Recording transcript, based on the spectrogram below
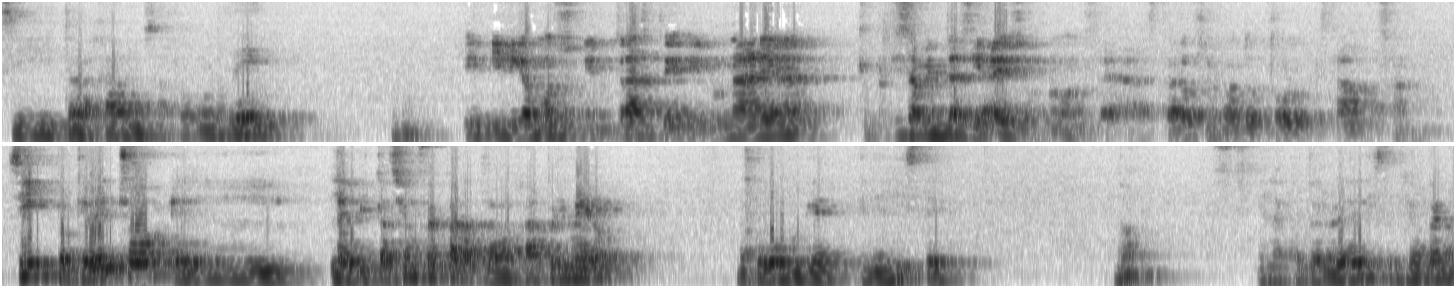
sí trabajamos a favor de. Y, y, digamos, entraste en un área que precisamente hacía eso, ¿no? O sea, estar observando todo lo que estaba pasando. Sí, porque de hecho la invitación fue para trabajar primero, me acuerdo muy bien, en el ISTE, ¿no? En la Contraloría del ISTE. Dijeron, bueno,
